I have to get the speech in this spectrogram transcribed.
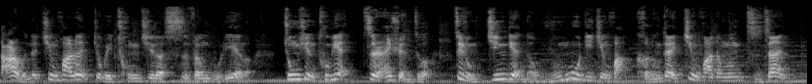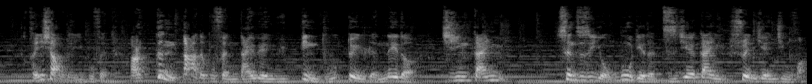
达尔文的进化论就被冲击得四分五裂了。中性突变、自然选择这种经典的无目的进化，可能在进化当中只占很小的一部分，而更大的部分来源于病毒对人类的基因干预，甚至是有目的的直接干预，瞬间进化。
